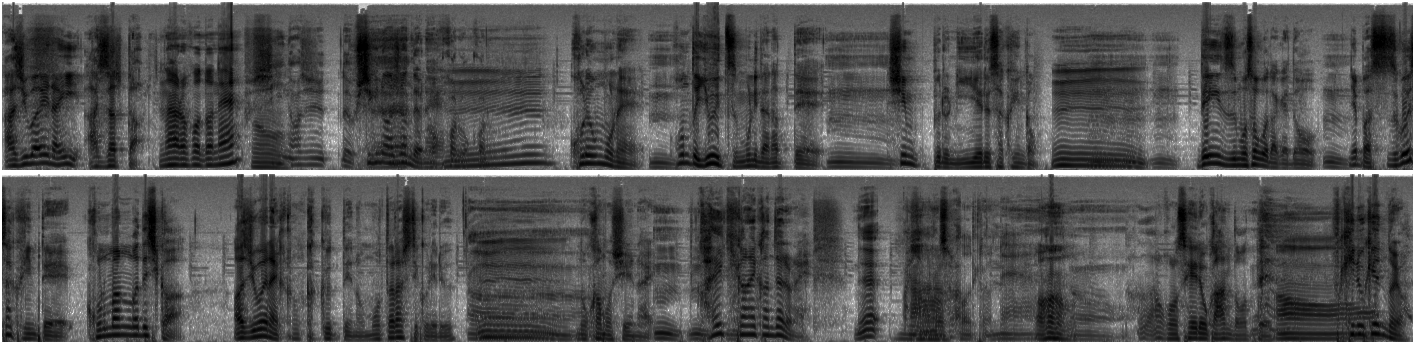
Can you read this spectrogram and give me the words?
味わえない味だった。なるほどね。不思議な味。だよね不思議な味なんだよね。わかるわかる。うん。これをもうね、ん。ほんと唯一無二だなってうん。シンプルに言える作品かも。うん。うんデイズもそうだけど、んやっぱすごい作品ってこの漫画でしか味わえない感覚っていうのをもたらしてくれるあのかもしれない。んうん替え聞かない感じあるよね。ーねなるほどね。うん。この清涼感と思って。あ吹き抜けんのよ、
